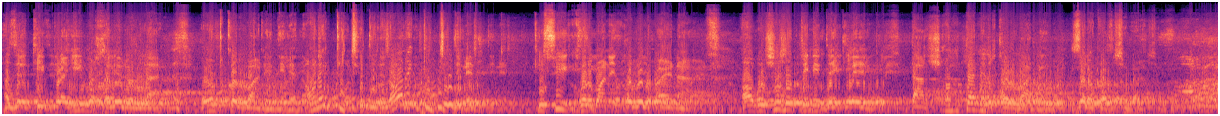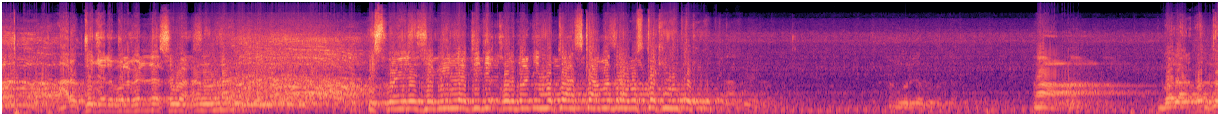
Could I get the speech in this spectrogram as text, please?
হজরত ইব্রাহিম ও খলিলুল্লাহ ওট কোরবানি দিলেন। অনেক কিছু দিলেন, অনেক কিছু দিলেন। কিছুই কোরবানি কবুল হয় না। অবশেষে তিনি দেখলেন তার সন্তানের কোরবানি। যেরকম আর একটু জোরে বলবেন না, সুবহানাল্লাহ। ইসমাইল জবিউল্লাহ যদি কোরবানি হতো, আজকে আমাদের অবস্থা কি হতো? হ্যাঁ গলার মধ্যে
